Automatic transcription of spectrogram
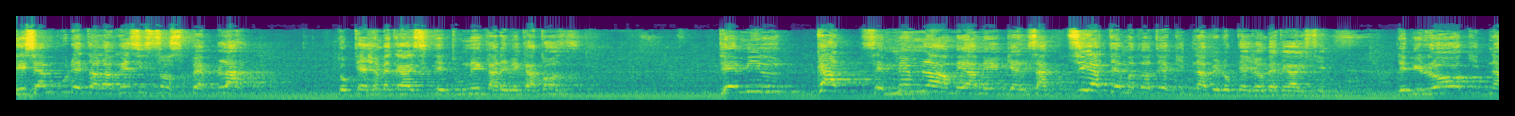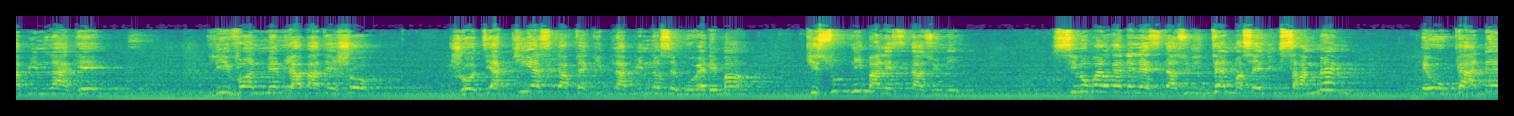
Dezem kou d'Etat, la resistans pepla, Dr. Jean-Bertrand Aristide te tourne kadeve 14. 2004, se menm l'armè Ameriken sa direktèmè kontre kidnapè Dr. Jean-Bertrand Aristide. Depi lor, kidnapin lage, li vande menm Jabate Chou. Jodi a ki eska fè kidnapin nan se gouvernement ki souteni pa les Etats-Unis. Si nou pal gade les Etats-Unis tenman se dik sa menm, e ou gade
